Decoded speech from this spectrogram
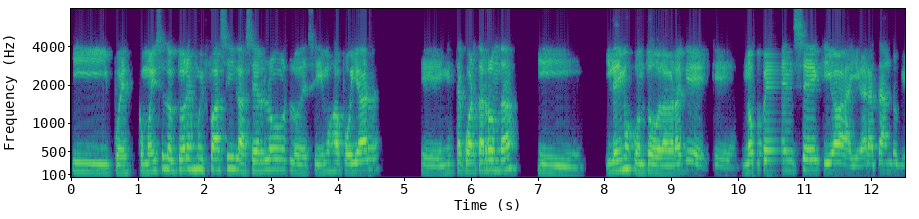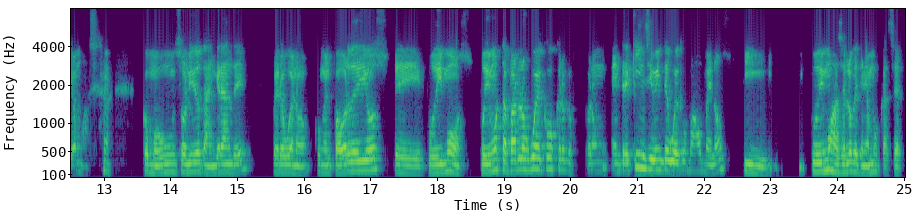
Y pues como dice el doctor, es muy fácil hacerlo, lo decidimos apoyar eh, en esta cuarta ronda y, y le dimos con todo. La verdad que, que, no pensé que iba a llegar a tanto, que íbamos a hacer como un sonido tan grande, pero bueno, con el favor de Dios eh, pudimos, pudimos tapar los huecos, creo que fueron entre 15 y 20 huecos más o menos, y pudimos hacer lo que teníamos que hacer.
